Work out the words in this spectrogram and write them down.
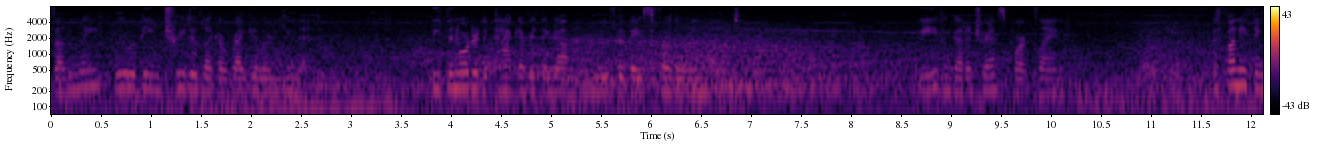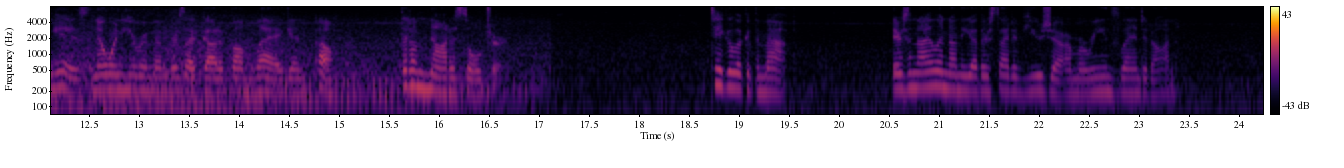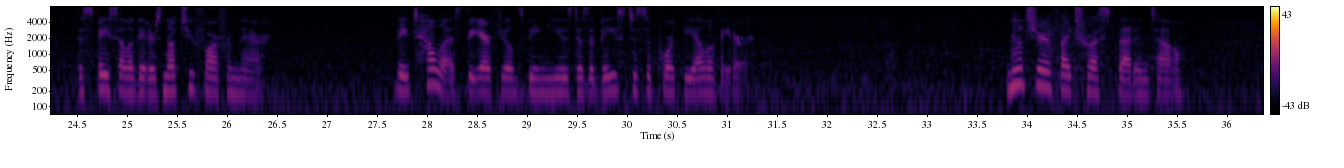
Suddenly, we were being treated like a regular unit. We've been ordered to pack everything up and move the base further inland. We even got a transport plane. The funny thing is, no one here remembers I've got a bum leg and, oh, that I'm not a soldier. Take a look at the map. There's an island on the other side of Usea our Marines landed on. The space elevator's not too far from there. They tell us the airfield's being used as a base to support the elevator. Not sure if I trust that intel.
